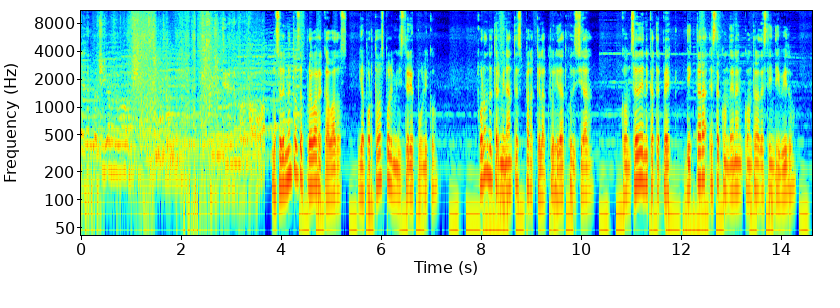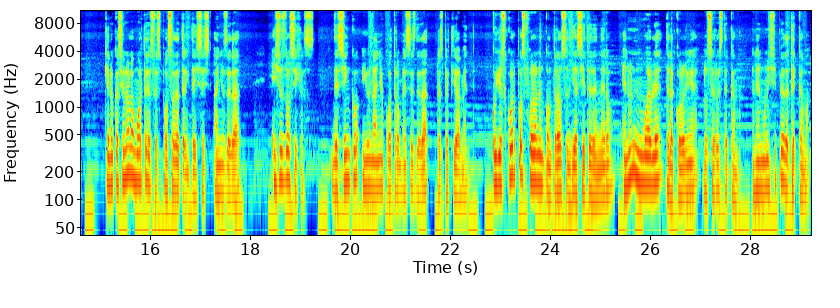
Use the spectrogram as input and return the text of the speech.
El cuchillo mismo. Los elementos de prueba recabados y aportados por el Ministerio Público fueron determinantes para que la autoridad judicial, con sede en Ecatepec, dictara esta condena en contra de este individuo, quien ocasionó la muerte de su esposa de 36 años de edad y sus dos hijas, de 5 y 1 año 4 meses de edad respectivamente, cuyos cuerpos fueron encontrados el día 7 de enero en un inmueble de la colonia Los Héroes Tecama, en el municipio de Tecama,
